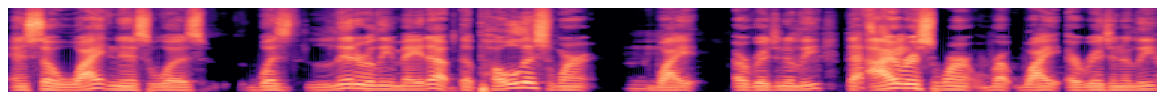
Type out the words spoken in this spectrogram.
And so whiteness was was literally made up. The Polish weren't mm-hmm. white originally. The That's Irish right. weren't r- white originally.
